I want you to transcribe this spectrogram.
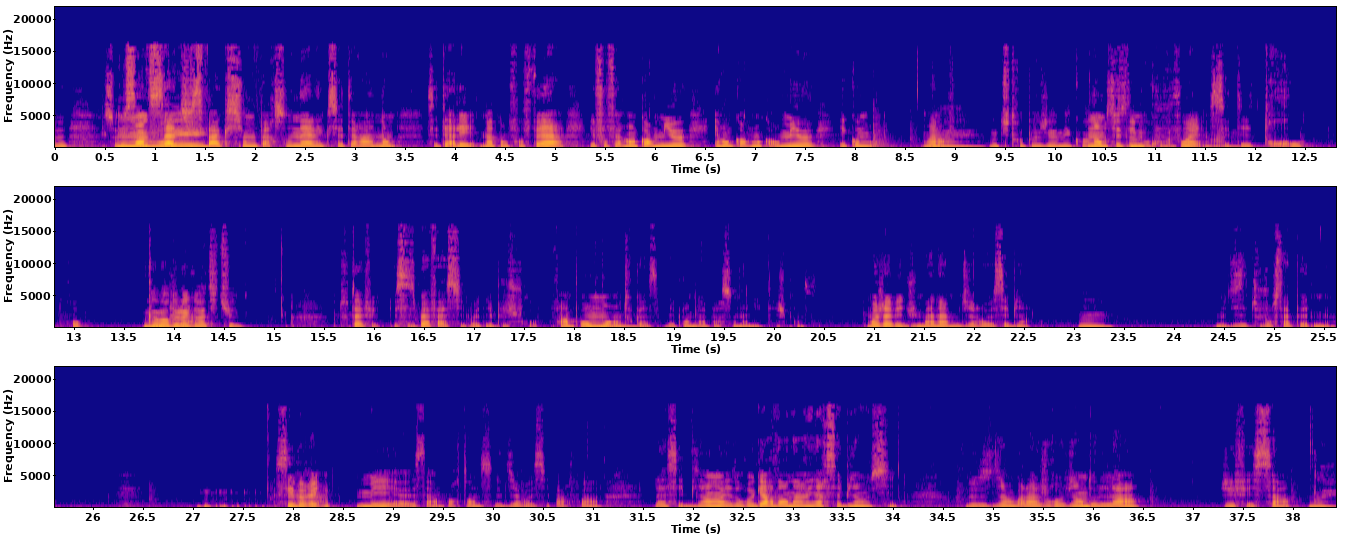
moment de satisfaction personnelle, etc. Non, c'était allez, maintenant il faut faire, il faut faire encore mieux, et encore, encore mieux, et comment? Voilà. Ouais. Donc tu te reposes jamais, quoi. Non, c'était une coupe, ouais, c'était trop, trop. Donc avoir de la gratitude? Tout à fait. Et c'est pas facile au début, je trouve. Enfin, pour moi, en tout cas, ça dépend de la personnalité, je pense. Moi, j'avais du mal à me dire euh, c'est bien. Mm. Je me disais toujours ça peut être mieux. C'est vrai, mais euh, c'est important de se dire aussi parfois là c'est bien et de regarder en arrière c'est bien aussi. De se dire voilà, je reviens de là, j'ai fait ça Ouais.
